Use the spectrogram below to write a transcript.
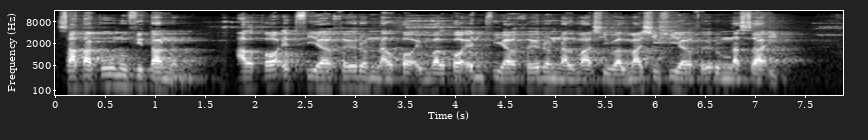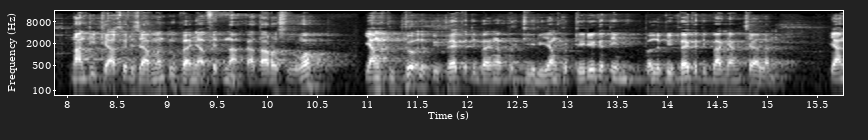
Sataku nufitanun Al-qaid fiya khairun nal qaim wal qaim fiya khairun nal masyi wal masyi fiya khairun nasai. Nanti di akhir zaman itu banyak fitnah kata Rasulullah yang duduk lebih baik ketimbang yang berdiri, yang berdiri ketimbang, lebih baik ketimbang yang jalan. Yang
